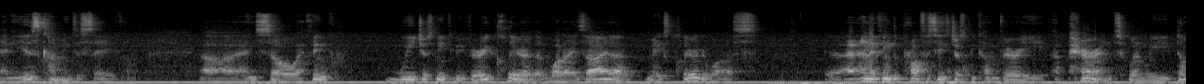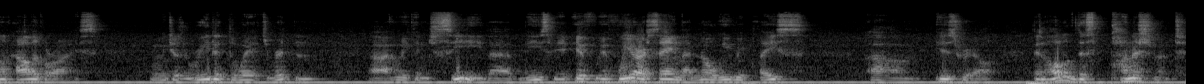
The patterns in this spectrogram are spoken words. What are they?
and He is coming to save them. Uh, and so I think we just need to be very clear that what Isaiah makes clear to us, uh, and I think the prophecies just become very apparent when we don't allegorize, when we just read it the way it's written, uh, and we can see that these, if, if we are saying that no, we replace um, Israel, then all of this punishment,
